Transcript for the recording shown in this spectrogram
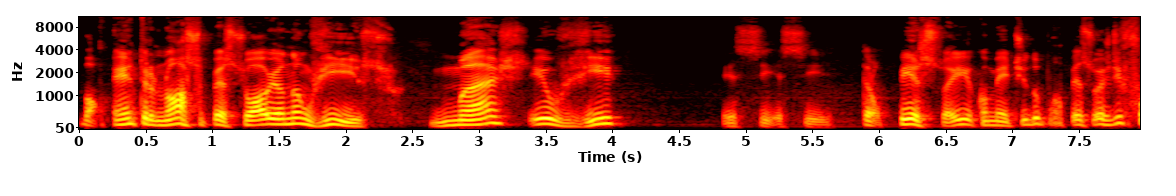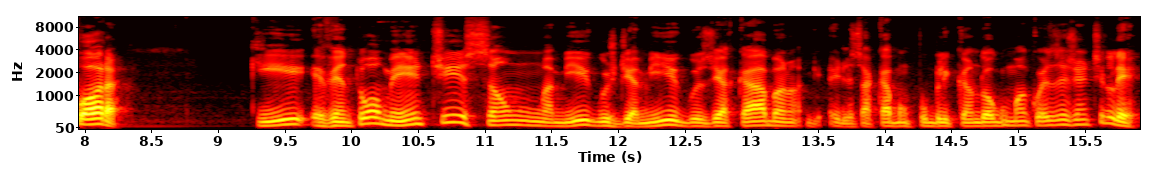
Bom, entre o nosso pessoal eu não vi isso, mas eu vi esse, esse tropeço aí cometido por pessoas de fora que eventualmente são amigos de amigos e acabam, eles acabam publicando alguma coisa e a gente lê.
